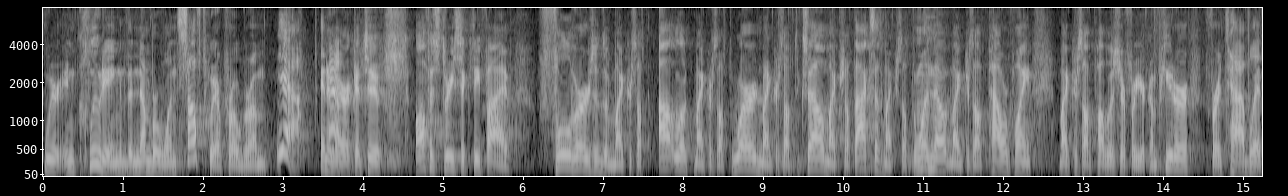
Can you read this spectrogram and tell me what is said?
we're including the number one software program, yeah, in Yeah. America too. Office 365, full versions of Microsoft Outlook, Microsoft Word, Microsoft Excel, Microsoft Access, Microsoft OneNote, Microsoft PowerPoint, Microsoft Publisher for your computer, for a tablet,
